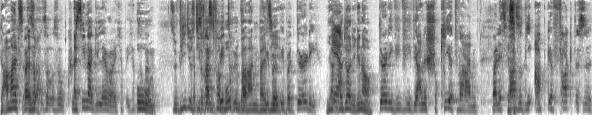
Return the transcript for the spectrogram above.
Damals, Ich weiß also noch, so, so Christina Aguilera, ich habe ich hab oh, so Videos, die fast verboten drüber, waren, weil über, sie über Dirty. ja, Ja. über Dirty, genau. Dirty, wie, wie wir alle schockiert waren, weil es, war hat- so die abgefuckteste,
